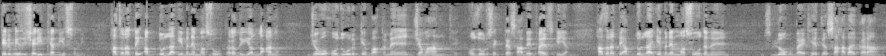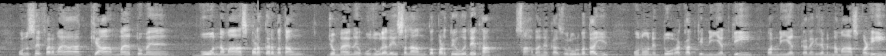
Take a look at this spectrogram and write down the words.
ترمیز شریف کی حدیث سنی۔ حضرت عبداللہ ابن مسعود رضی اللہ عنہ، جو حضور کے وقت میں جوان تھے، حضور سے اقتصاب فیض کیا۔ حضرت عبداللہ ابن مسعود نے، لوگ بیٹھے تھے صحابہ کرام ان سے فرمایا، کیا میں تمہیں وہ نماز پڑھ کر بتاؤں جو میں نے حضور علیہ السلام کو پڑھتے ہوئے دیکھا؟ صحابہ نے کہا، ضرور بتائیے. انہوں نے دو رکعت کی نیت کی اور نیت کرنے کے جب نماز پڑھی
